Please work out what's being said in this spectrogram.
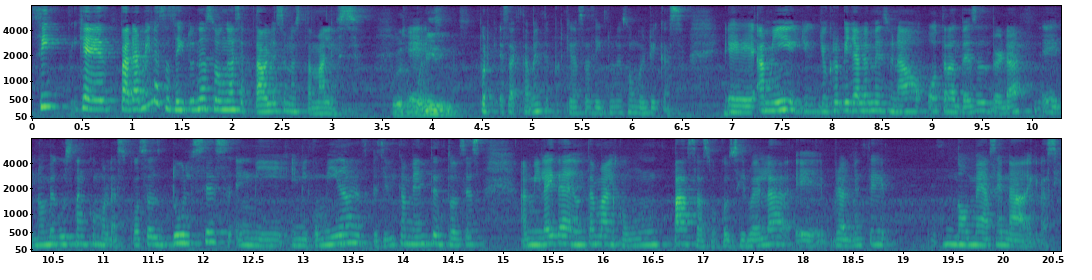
Sí, que para mí las aceitunas son aceptables en los tamales. porque son Eh, buenísimas. Porque, exactamente, porque las aceitunas son muy ricas. Eh, a mí, yo, yo creo que ya lo he mencionado otras veces, ¿verdad? Eh, no me gustan como las cosas dulces en mi, en mi comida específicamente, entonces a mí la idea de un tamal con un pasas o con ciruela eh, realmente no me hace nada de gracia.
